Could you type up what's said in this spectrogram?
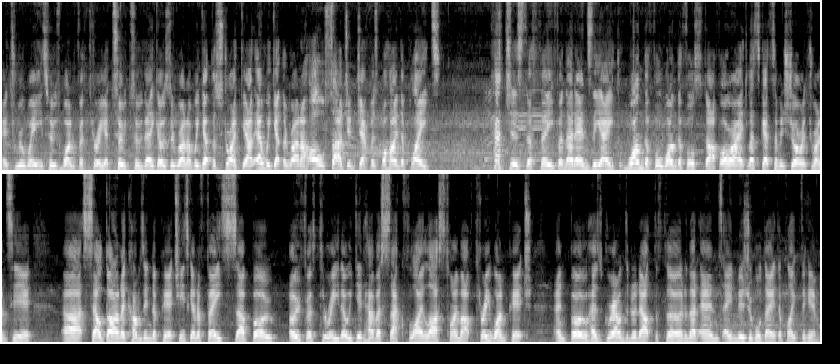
It's Ruiz who's one for three, a 2-2. There goes the runner. We get the strikeout and we get the runner. Oh, Sergeant Jeffers behind the plate. Catches the thief and that ends the eighth. Wonderful, wonderful stuff. All right, let's get some insurance runs here. Uh, Saldana comes in the pitch. He's going to face uh, Bo. 0 for 3, though he did have a sac fly last time up. 3-1 pitch. And Bo has grounded it out the third, and that ends a miserable day at the plate for him.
